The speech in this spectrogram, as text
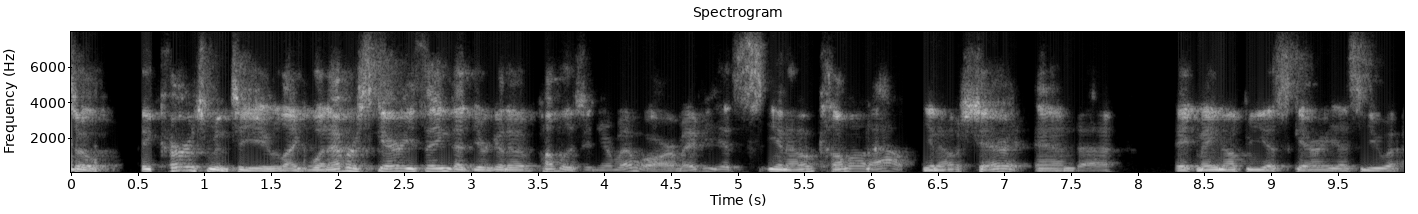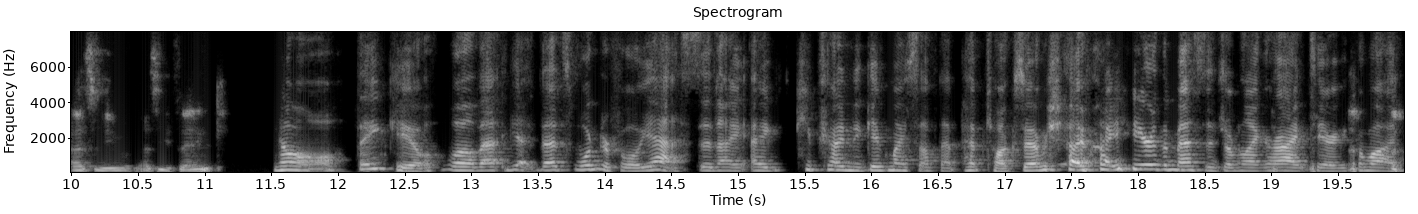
So encouragement to you, like whatever scary thing that you're going to publish in your memoir, maybe it's you know come on out, you know, share it, and uh, it may not be as scary as you as you as you think. No, thank you. Well, that yeah, that's wonderful. Yes, and I I keep trying to give myself that pep talk. So every time I hear the message, I'm like, all right, Teri, come on,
